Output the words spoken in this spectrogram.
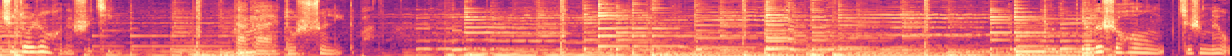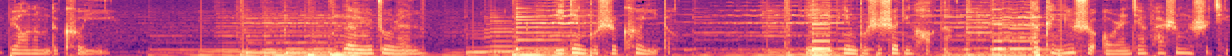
去做任何的事情，大概都是顺利的吧。有的时候。其实没有必要那么的刻意。乐于助人，一定不是刻意的，也一定不是设定好的，它肯定是偶然间发生的事情。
